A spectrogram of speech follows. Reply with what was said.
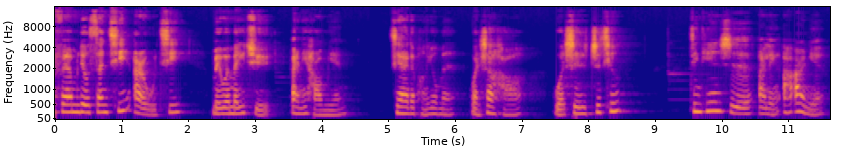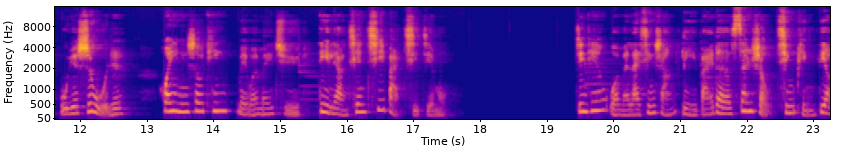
FM 六三七二五七美文美曲伴你好眠，亲爱的朋友们，晚上好，我是知秋。今天是二零二二年五月十五日，欢迎您收听美文美曲第两千七百期节目。今天我们来欣赏李白的三首《清平调》，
